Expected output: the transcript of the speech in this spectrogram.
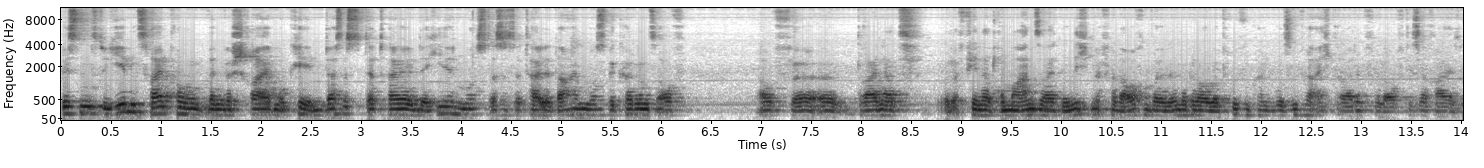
wissen zu jedem Zeitpunkt, wenn wir schreiben, okay, das ist der Teil, der hierhin muss, das ist der Teil, der dahin muss. Wir können uns auf auf äh, 300 oder 400 Romanseiten nicht mehr verlaufen, weil wir immer genau überprüfen können, wo sind wir eigentlich gerade im Verlauf dieser Reise.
